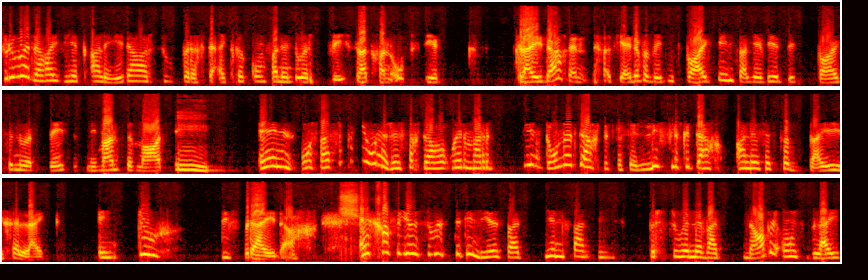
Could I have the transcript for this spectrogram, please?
vroeër daai week al het daar so berigte uitgekom van 'n noordwes wat gaan opsteek Vrydag en as jy nou vir Betty Spike ken, sal jy weet dit baie se noordwes is niemand se maat nie. Mm. En ons was 'n bietjie onrustig daaroor, maar teen donderdag, dit was 'n lieflike dag, alles het verby gelyk. En toe die Vrydag. Ek gaan vir jou so 'n stukkie lees wat een van die persone wat naby ons bly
